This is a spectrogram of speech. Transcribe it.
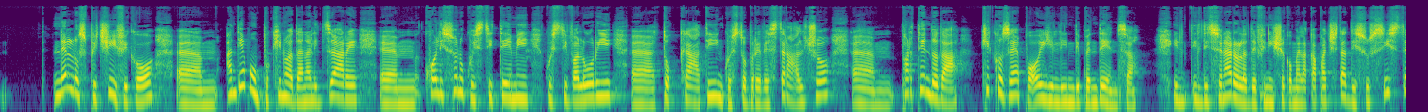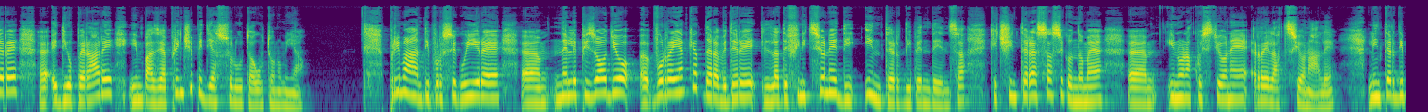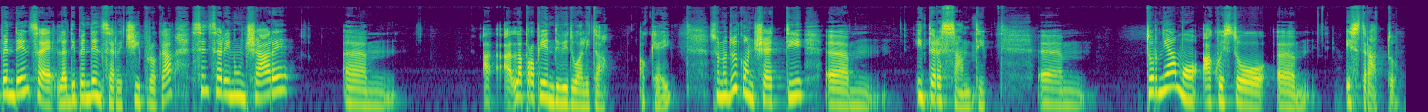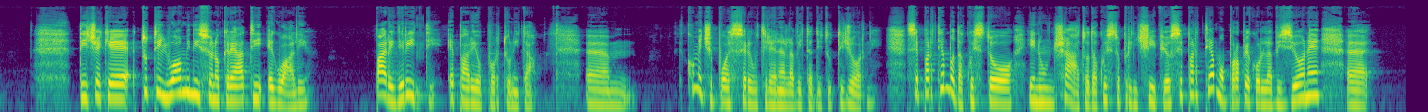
nello specifico ehm, andiamo un pochino ad analizzare ehm, quali sono questi temi, questi valori eh, toccati in questo breve stralcio, ehm, partendo da che cos'è poi l'indipendenza. Il, il, dizionario la definisce come la capacità di sussistere eh, e di operare in base a principi di assoluta autonomia. Prima di proseguire eh, nell'episodio eh, vorrei anche andare a vedere la definizione di interdipendenza che ci interessa secondo me eh, in una questione relazionale. L'interdipendenza è la dipendenza reciproca senza rinunciare ehm, alla propria individualità. Ok? Sono due concetti ehm, interessanti. Ehm, torniamo a questo ehm, estratto. Dice che tutti gli uomini sono creati uguali, pari diritti e pari opportunità. Um, come ci può essere utile nella vita di tutti i giorni? Se partiamo da questo enunciato, da questo principio, se partiamo proprio con la visione eh,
